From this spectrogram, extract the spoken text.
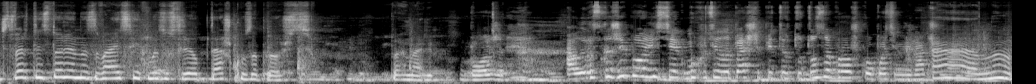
Четверта історія називається Як ми зустріли пташку за брошці. Погнали. Боже. Але розкажи повністю, як ми хотіли перше піти в ту заброшку, а потім інакше. А, ну,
